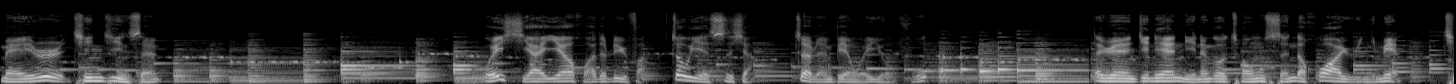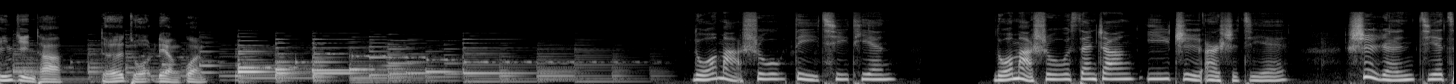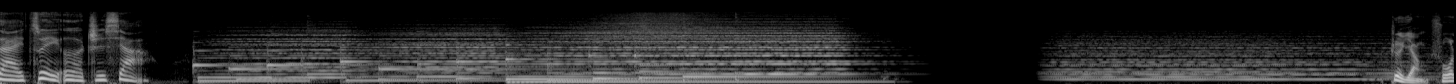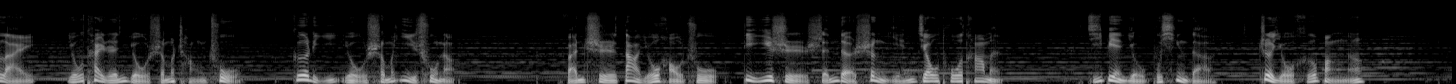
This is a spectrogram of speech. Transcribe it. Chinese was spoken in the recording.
每日亲近神，唯喜爱耶和华的律法，昼夜思想，这人便为有福。但愿今天你能够从神的话语里面亲近他，得着亮光。罗马书第七天，罗马书三章一至二十节。世人皆在罪恶之下。这样说来，犹太人有什么长处？割礼有什么益处呢？凡事大有好处。第一是神的圣言交托他们，即便有不信的，这有何妨呢？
